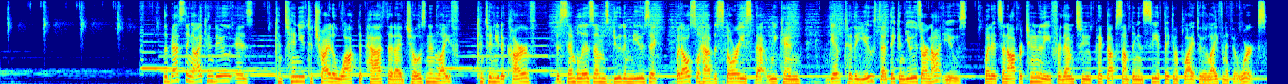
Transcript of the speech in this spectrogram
The best thing I can do is continue to try to walk the path that I've chosen in life, continue to carve the symbolisms, do the music, but also have the stories that we can give to the youth that they can use or not use. But it's an opportunity for them to pick up something and see if they can apply it to their life and if it works.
